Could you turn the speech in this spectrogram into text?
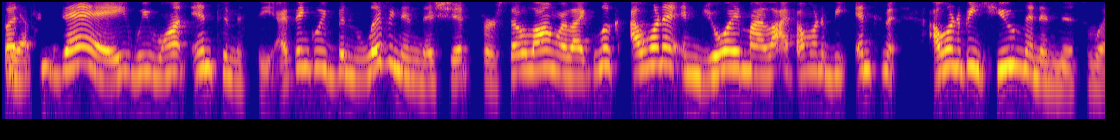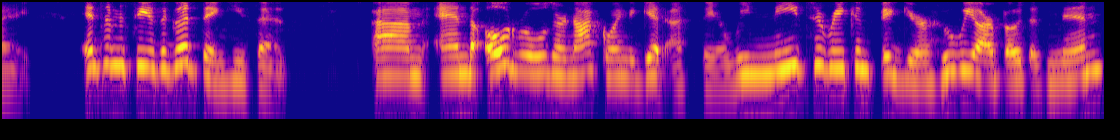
But yep. today we want intimacy. I think we've been living in this shit for so long. We're like, look, I want to enjoy my life. I want to be intimate. I want to be human in this way. Intimacy is a good thing, he says. Um, and the old rules are not going to get us there. We need to reconfigure who we are both as men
